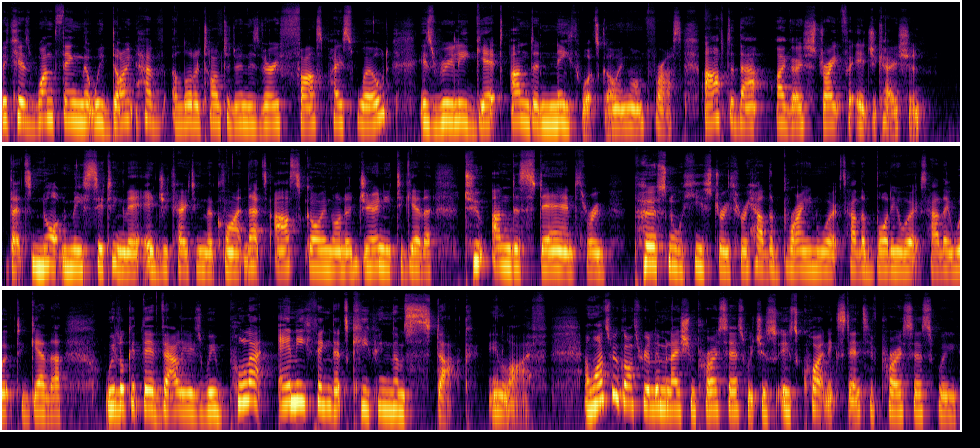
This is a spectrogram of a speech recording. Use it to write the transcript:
because one thing that we don't have a lot of time to do in this very fast paced world is really get underneath what's going on for us. After that, I go straight for education. That's not me sitting there educating the client. That's us going on a journey together to understand through personal history, through how the brain works, how the body works, how they work together. We look at their values, we pull out anything that's keeping them stuck in life. And once we've gone through elimination process, which is, is quite an extensive process, we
